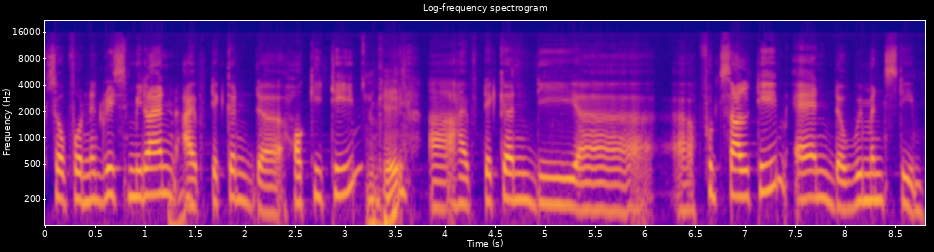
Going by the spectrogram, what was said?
So for Negeri Sembilan, Mm-hmm. I've taken the hockey team. Okay. Uh, I've taken the uh, uh, futsal team and the women's team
